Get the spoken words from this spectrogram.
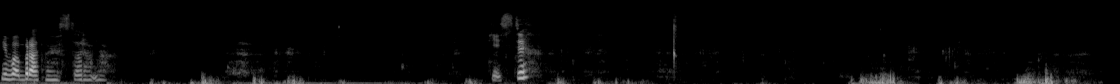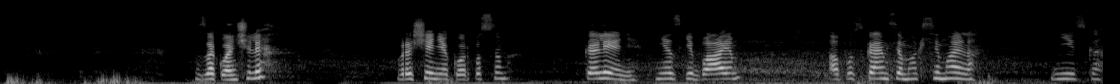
И в обратную сторону. Кисти. Закончили. Вращение корпусом. Колени не сгибаем опускаемся максимально низко.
